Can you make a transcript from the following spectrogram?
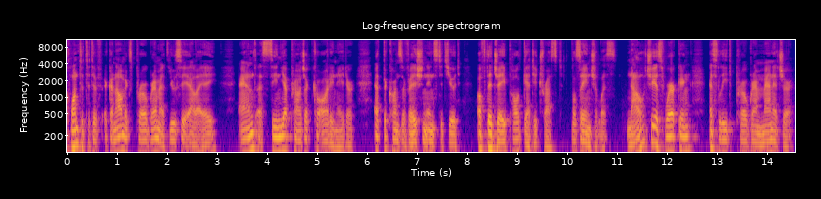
Quantitative Economics program at UCLA, and as senior project coordinator at the Conservation Institute of the J. Paul Getty Trust, Los Angeles. Now she is working as lead program manager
